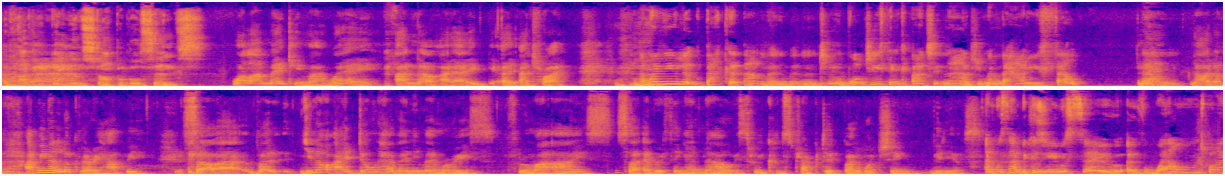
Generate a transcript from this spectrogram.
And have you been unstoppable since? Well, I'm making my way. I know. I I, I, I try. and when you look back at that moment, what do you think about it now? Do you remember how you felt? No, then? no, I don't. I mean, I look very happy. So, uh, but you know, I don't have any memories through my eyes. So everything I know is reconstructed by watching videos. And was that because you were so overwhelmed by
